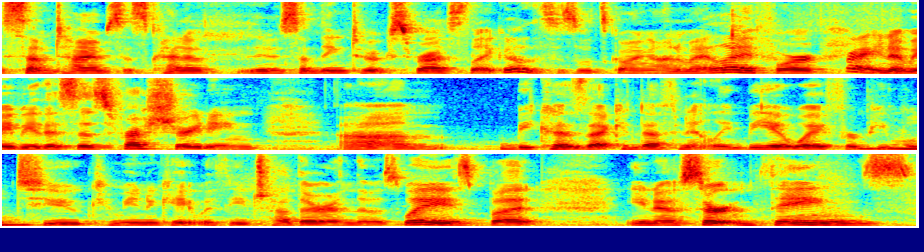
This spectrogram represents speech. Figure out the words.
sometimes it's kind of you know, something to express like oh this is what's going on in my life or right. you know maybe this is frustrating um, because that can definitely be a way for people mm-hmm. to communicate with each other in those ways but you know certain things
